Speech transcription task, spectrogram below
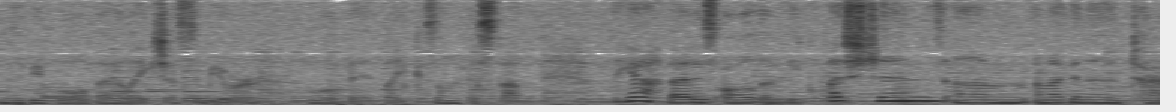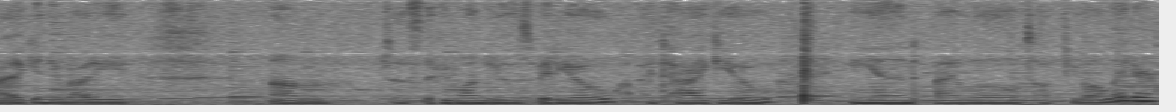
to people that I like Justin Bieber a little bit, like some of his stuff. But yeah, that is all of the questions. Um, I'm not gonna tag anybody. Um, just if you want to do this video, I tag you, and I will talk to you all later.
